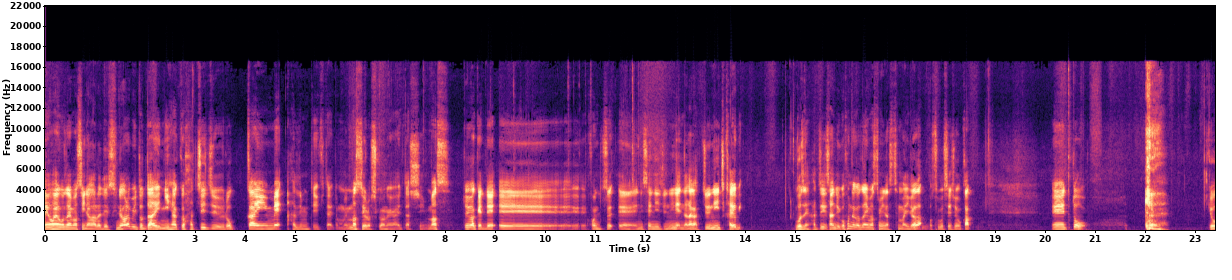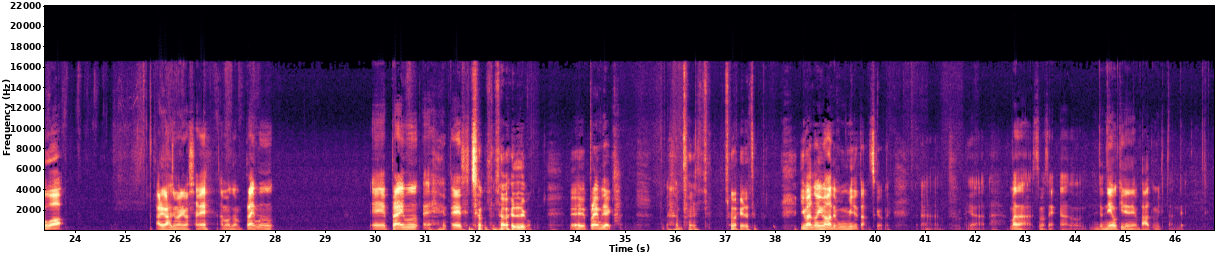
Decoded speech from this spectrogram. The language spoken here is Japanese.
えーおはようございます。いながらです。いながらビート第286回目始めていきたいと思います。よろしくお願いいたします。というわけで、えー本日、えー2022年7月12日火曜日午前8時35分でございます。皆様いかがお過ごしでしょうか？えー、っと、今日は、あれが始まりましたね。Amazon プライムえー、プライム、えー、えー、ちょっと名前が出てこん。えー、プライムデーか。名前が出てこ。今の今まで僕見てたんですけどね。いや、まだすいません。あの、寝起きでね、バーッと見てたんで。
